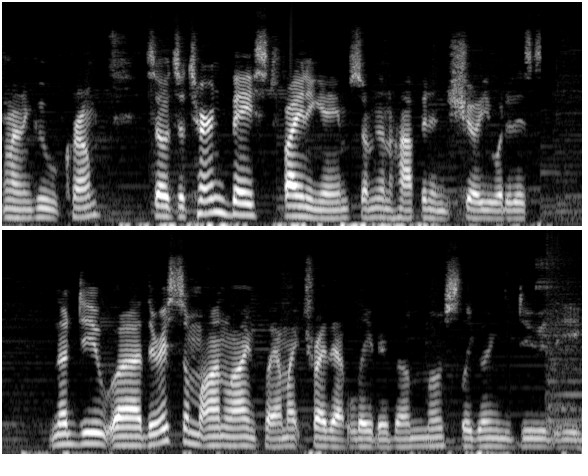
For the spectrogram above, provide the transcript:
on Google Chrome. So it's a turn-based fighting game, so I'm going to hop in and show you what it is. Gonna do. Uh, there is some online play. I might try that later, but I'm mostly going to do the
